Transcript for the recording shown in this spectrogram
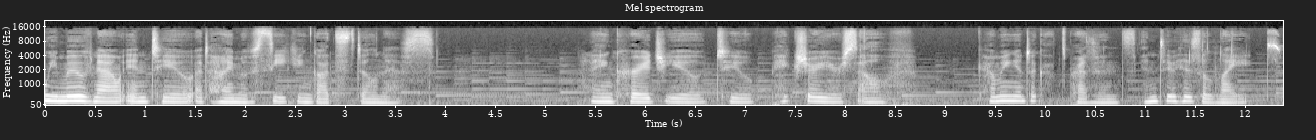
We move now into a time of seeking God's stillness. And I encourage you to picture yourself coming into God's presence, into His light,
